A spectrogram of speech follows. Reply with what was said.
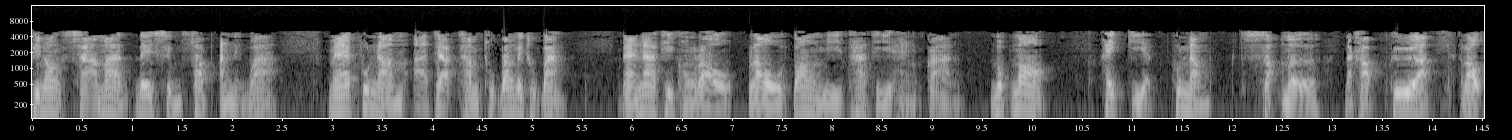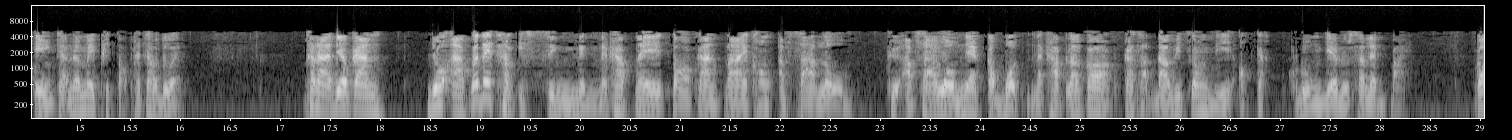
พี่น้องสามารถได้ซึมซับอันหนึ่งว่า แม้ผู้นำอาจจะทำถูกบ้างไม่ถูกบ้าง แต่หน้าที่ของเราเราต้องมีท่าทีแห่งการนบนอบให้เกียรติผู้นำเสมอ นะครับ เพื่อเราเองจะไม่ผิดต่อพระเจ้าด้วย ขณะเดียวกันโยอาบก็ได้ทำอีกสิ่งหนึ่งนะครับ ในต่อการตายของอับซาโลม คืออับซาโลมเนี่ยกบฏนะครับ แล้วก็กษัตริย์ดาวิดต้องหนีออกจากกรุงเยรูซาเล็มไป ก็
